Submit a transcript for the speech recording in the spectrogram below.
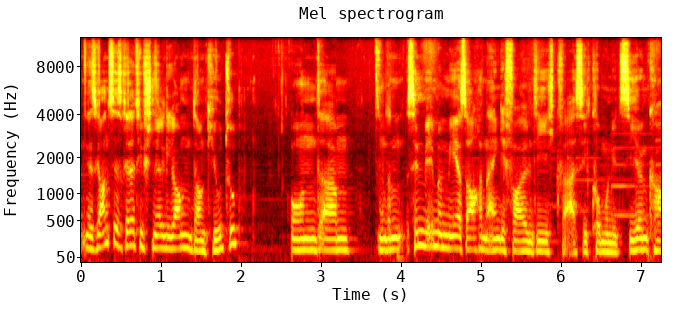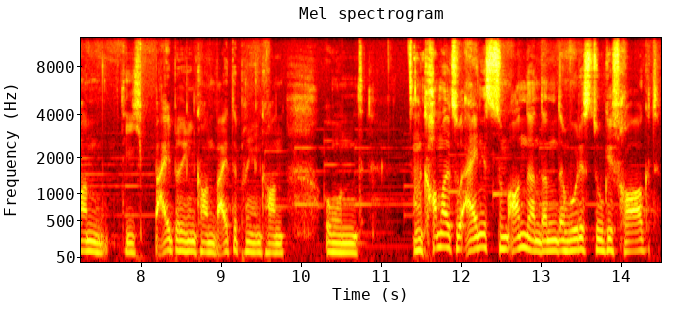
das Ganze ist relativ schnell gegangen dank YouTube und, ähm, und dann sind mir immer mehr Sachen eingefallen, die ich quasi kommunizieren kann, die ich beibringen kann, weiterbringen kann und dann kam halt so eines zum anderen. Dann, dann wurdest du gefragt,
